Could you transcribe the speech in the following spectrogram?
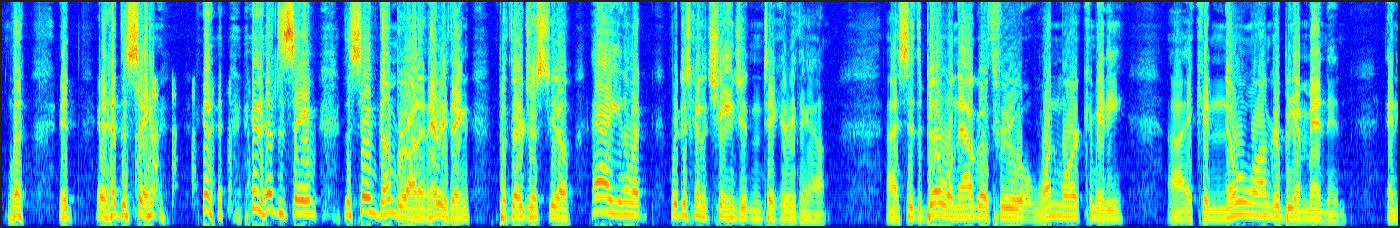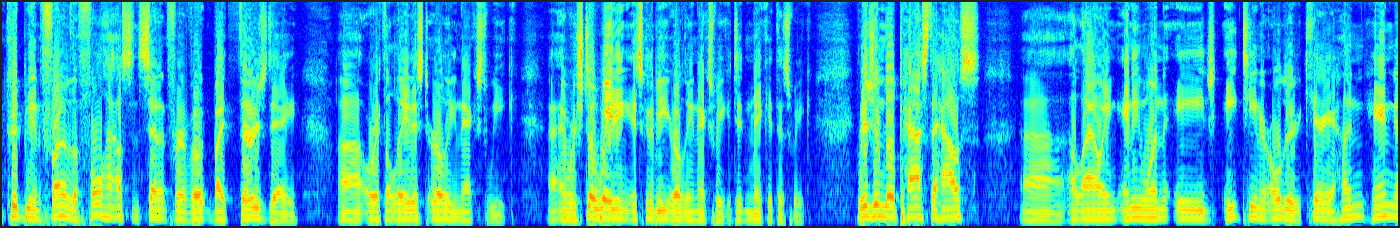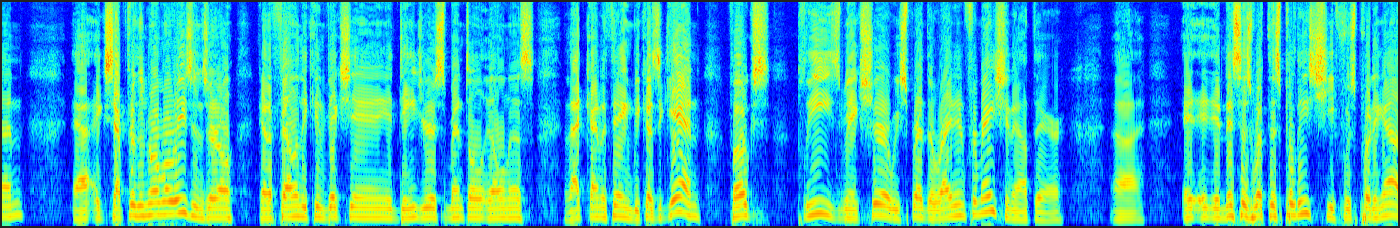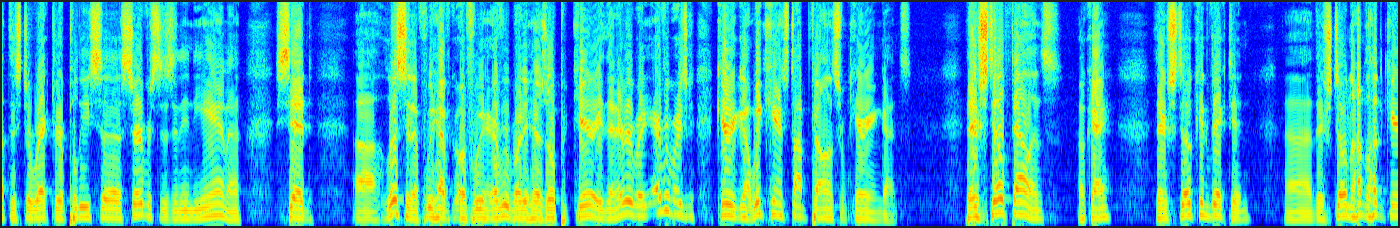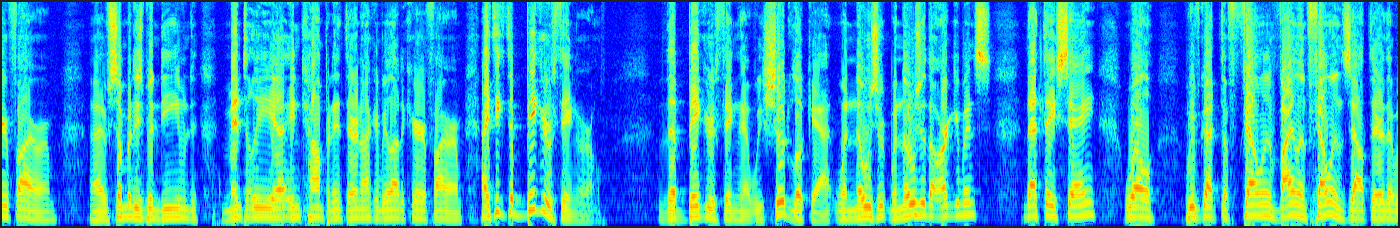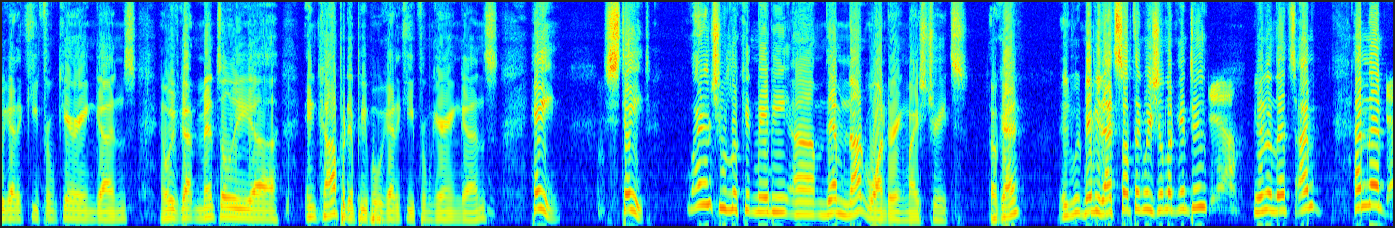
It it had the same it had the same the same number on it and everything, but they're just you know, ah, you know what? We're just going to change it and take everything out. Uh, said the bill will now go through one more committee. Uh, it can no longer be amended and could be in front of the full House and Senate for a vote by Thursday uh, or at the latest early next week. Uh, and we're still waiting. It's going to be early next week. It didn't make it this week. Original bill passed the House, uh, allowing anyone age 18 or older to carry a hun- handgun. Uh, except for the normal reasons, Earl. Got a felony conviction, dangerous mental illness, that kind of thing. Because again, folks, please make sure we spread the right information out there. Uh, and, and this is what this police chief was putting out. This director of police uh, services in Indiana said, uh, "Listen, if we have, if we, everybody has open carry, then everybody, everybody's carrying a gun. We can't stop felons from carrying guns. They're still felons, okay? They're still convicted. Uh, they're still not allowed to carry a firearm. Uh, if somebody's been deemed mentally uh, incompetent, they're not going to be allowed to carry a firearm. I think the bigger thing, Earl, the bigger thing that we should look at when those are when those are the arguments that they say, well, we've got the felon, violent felons out there that we got to keep from carrying guns, and we've got mentally uh, incompetent people we got to keep from carrying guns. Hey, state, why don't you look at maybe um, them not wandering my streets? Okay, maybe that's something we should look into. Yeah. You know, that's I'm I'm not.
